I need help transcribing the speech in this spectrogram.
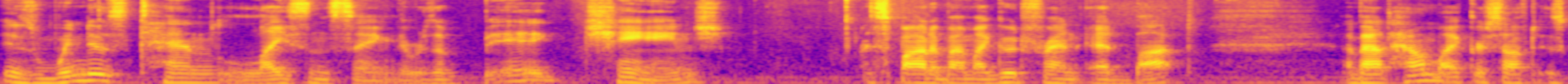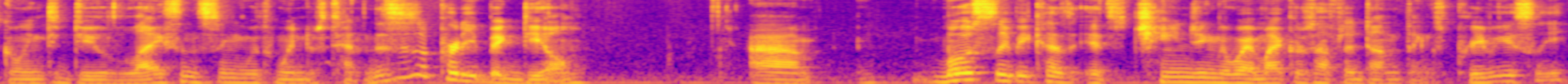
is Windows 10 licensing. There was a big change spotted by my good friend Ed Bott about how Microsoft is going to do licensing with Windows 10. This is a pretty big deal, um, mostly because it's changing the way Microsoft had done things previously.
